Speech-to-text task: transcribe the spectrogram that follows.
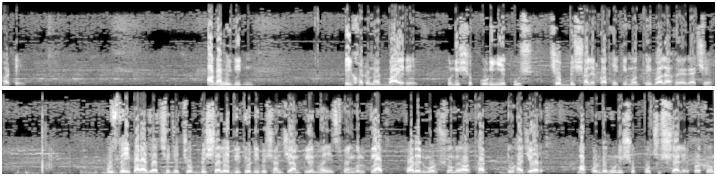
ঘটে। আগামী দিন এই ঘটনার বাইরে উনিশশো কুড়ি একুশ চব্বিশ সালের কথা ইতিমধ্যেই বলা হয়ে গেছে। বুঝতেই পারা যাচ্ছে যে চব্বিশ সালে দ্বিতীয় ডিভিশন চ্যাম্পিয়ন হয়ে ইস্টবেঙ্গল ক্লাব পরের মরশুমে, অর্থাৎ দু হাজার মাফ করবেন, উনিশশো সালে প্রথম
